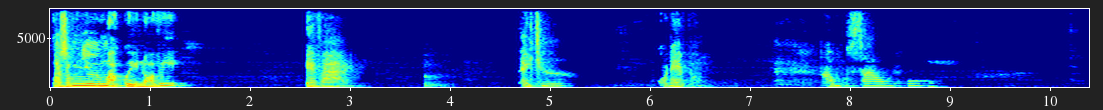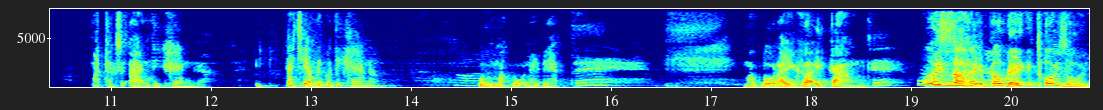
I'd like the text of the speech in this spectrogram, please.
và giống như ma quỷ nói với Eva thấy chưa? Có đẹp không? Không sao đâu. Mà thực sự ai cũng thích khen cả. Các chị em đấy có thích khen không ui, mặc bộ này đẹp thế. Mặc bộ này gợi cảm thế. Ôi giời, câu đấy thì thôi rồi.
